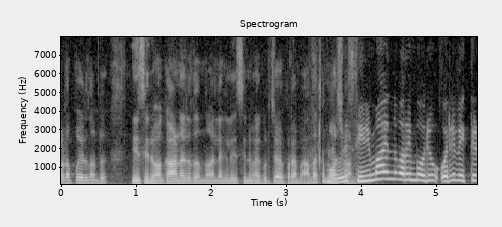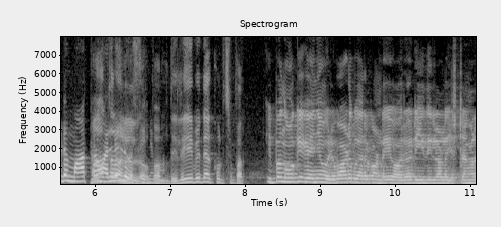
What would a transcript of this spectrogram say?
അവിടെ പോയിരുന്നുണ്ട്? ഈ സിനിമ കാണരുതെന്നോ അല്ലെങ്കിൽ ഈ സിനിമയെക്കുറിച്ച് അഭിപ്രായം പറയാം. അതൊക്കെ മോശമാണ്. സിനിമ എന്ന് പറയുമ്പോൾ ഒരു ഒരു വ്യക്തിയുടെ മാത്രമല്ലല്ലോ ഇപ്പം ദിലീപിനെ കുറിച്ച് പറ ഇപ്പോൾ നോക്കിക്കഴിഞ്ഞാൽ ഒരുപാട് പേർക്കുണ്ട് ഈ ഓരോ രീതിയിലുള്ള ഇഷ്ടങ്ങൾ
